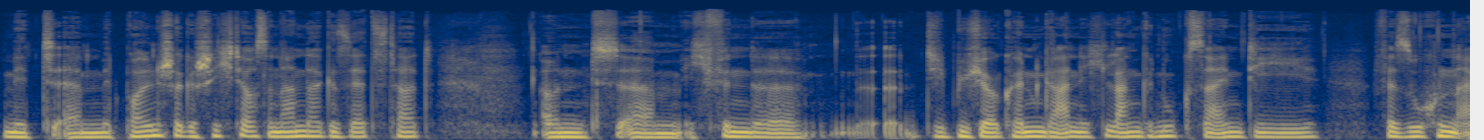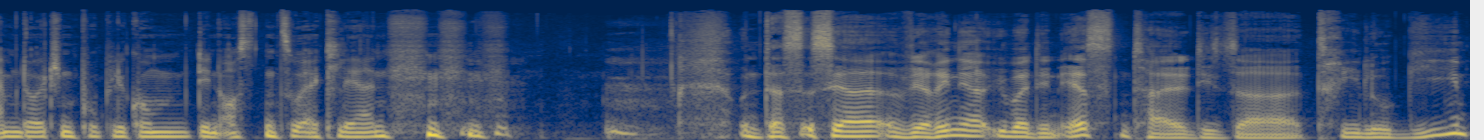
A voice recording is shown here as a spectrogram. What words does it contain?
mit, ähm, mit polnischer Geschichte auseinandergesetzt hat. Und ähm, ich finde, äh, die Bücher können gar nicht lang genug sein, die versuchen, einem deutschen Publikum den Osten zu erklären. Und das ist ja, wir reden ja über den ersten Teil dieser Trilogie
